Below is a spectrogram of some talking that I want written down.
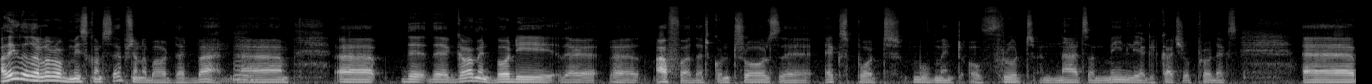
I think there's a lot of misconception about that ban. Mm. Um, uh, the, the government body, the uh, AFA, that controls the export movement of fruit and nuts and mainly agricultural products, uh,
